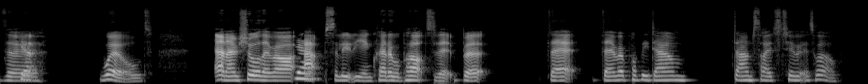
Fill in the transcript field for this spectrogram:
the yeah. world. And I'm sure there are yeah. absolutely incredible parts of it, but there there are probably down downsides to it as well.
